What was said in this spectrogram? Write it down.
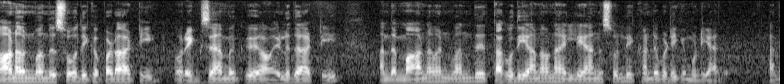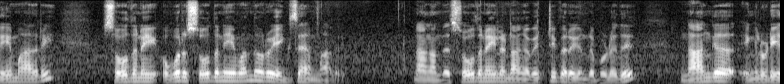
மாணவன் வந்து சோதிக்கப்படாட்டி ஒரு எக்ஸாமுக்கு அவன் எழுதாட்டி அந்த மாணவன் வந்து தகுதியானவனா இல்லையான்னு சொல்லி கண்டுபிடிக்க முடியாது. அதே மாதிரி சோதனை ஒவ்வொரு சோதனையும் வந்து ஒரு எக்ஸாம் மாதிரி. நாங்கள் அந்த சோதனையில் நாங்கள் வெற்றி பெறுகின்ற பொழுது நாங்கள் எங்களுடைய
